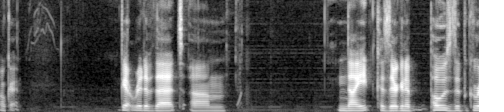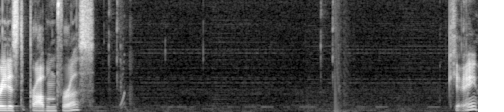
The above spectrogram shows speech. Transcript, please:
Okay. Get rid of that um, knight because they're going to pose the greatest problem for us. Okay.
